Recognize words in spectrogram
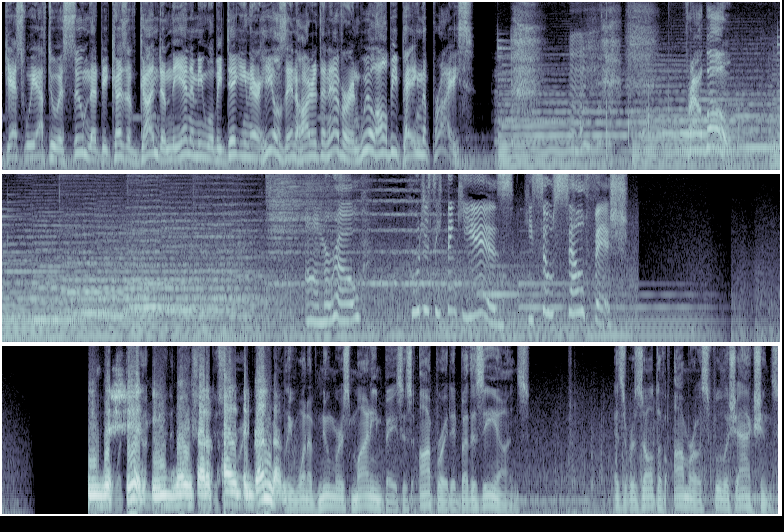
Guess we have to assume that because of Gundam, the enemy will be digging their heels in harder than ever, and we'll all be paying the price. Frau Bow! Amuro, who does he think he is? He's so selfish. He's the shit. He knows how to pilot the Gundam. Only one of numerous mining bases operated by the Zeons. As a result of Amuro's foolish actions,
